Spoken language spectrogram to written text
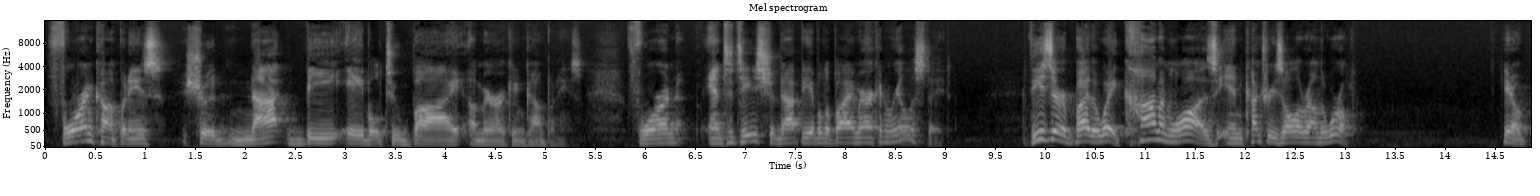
Foreign companies should not be able to buy American companies. Foreign entities should not be able to buy American real estate. These are, by the way, common laws in countries all around the world you know,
